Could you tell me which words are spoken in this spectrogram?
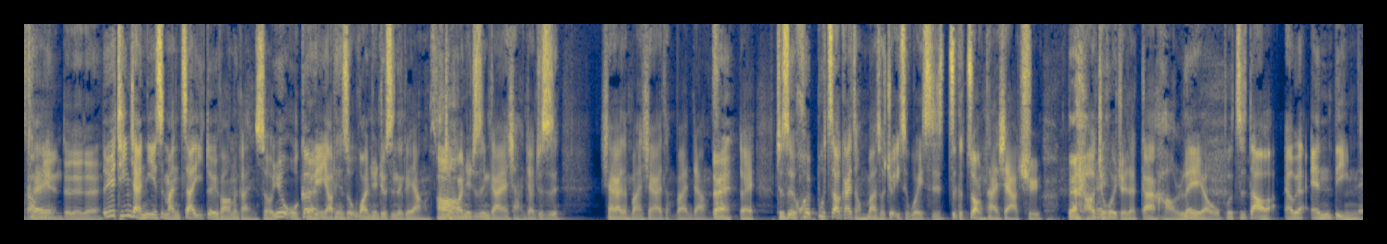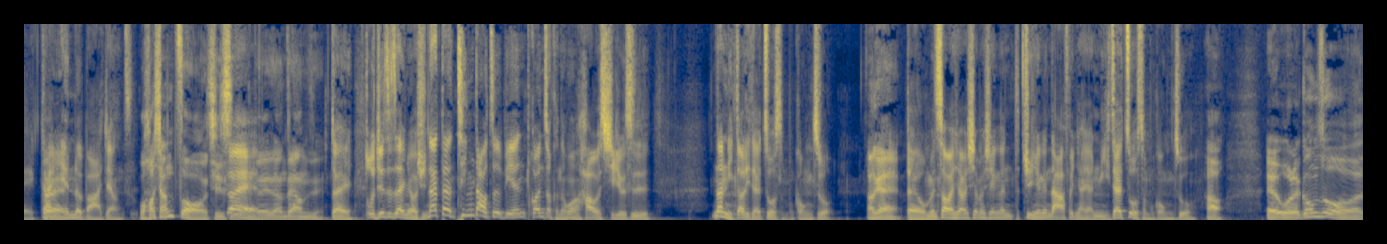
上面。对对对，因为听起来你也是蛮在意对方的感受，因为我跟别人聊天的时候完全就是那个样子，就完全就是你刚才想这样，就是。现在该怎么办？现在该怎么办？这样子，对对，就是会不知道该怎么办的时候，就一直维持这个状态下去，对，然后就会觉得干好累哦，我不知道要不要 ending 呢？该 end 了吧？这样子，我好想走，其实对，这样这样子，对，我觉得这真有趣。那但听到这边，观众可能会很好奇，就是那你到底在做什么工作？OK，对，我们稍微先，先不先跟俊贤跟大家分享一下你在做什么工作？好。呃，我的工作，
